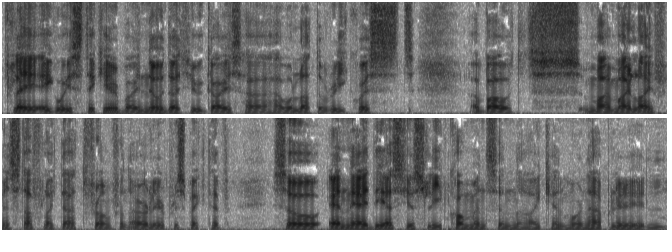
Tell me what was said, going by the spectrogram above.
play egoistic here, but I know that you guys ha- have a lot of requests about my my life and stuff like that from from earlier perspective. So any ideas, just leave comments, and I can more than happily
